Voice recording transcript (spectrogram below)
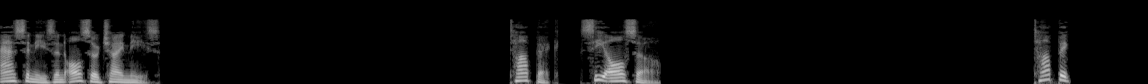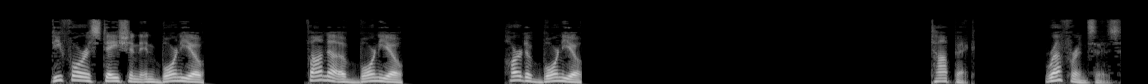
Acehnese and also Chinese. See also. Deforestation in Borneo. Fauna of Borneo Heart of Borneo. References.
